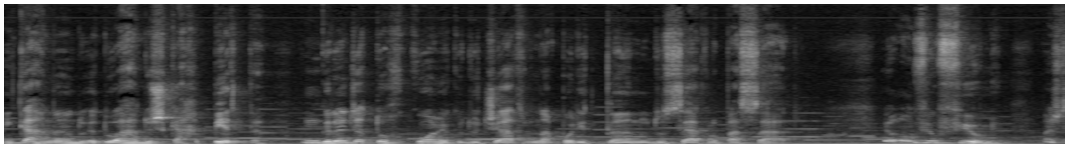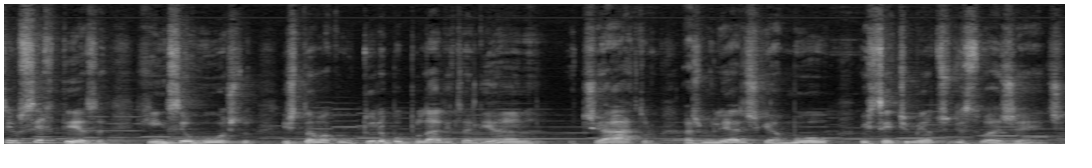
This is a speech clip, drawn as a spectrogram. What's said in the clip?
encarnando Eduardo Scarpetta, um grande ator cômico do teatro napolitano do século passado. Eu não vi o filme, mas tenho certeza que em seu rosto estão a cultura popular italiana, o teatro, as mulheres que amou, os sentimentos de sua gente.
